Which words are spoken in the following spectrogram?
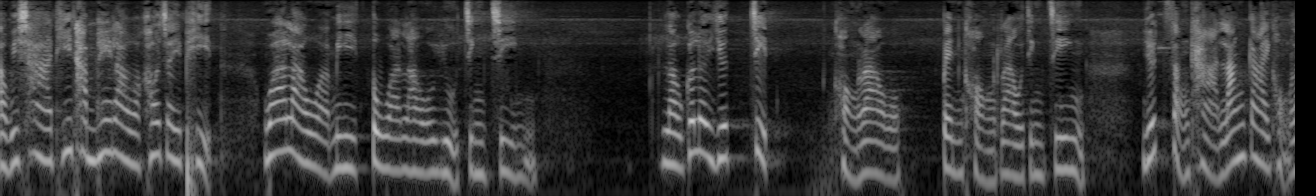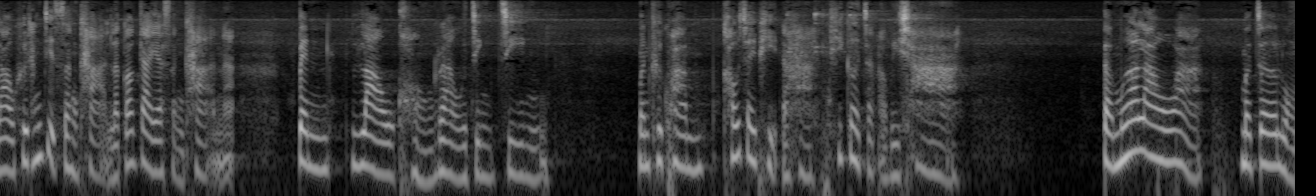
อาวิชชาที่ทำให้เราเข้าใจผิด ว่าเราอะมีตัวเราอยู่จริง ๆ เราก็เลยยึดจิตของเราเป็นของเราจริง ๆ ยึดสังขารร่างกายของเราคือทั้งจิตสังขารแล้วก็กายสังขารน่ะเป็นเราของเราจริง ๆ มันคือความเข้าใจผิดนะคะที่เกิดจากอวิชชา แต่เมื่อเราอะมาเจอหลวง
